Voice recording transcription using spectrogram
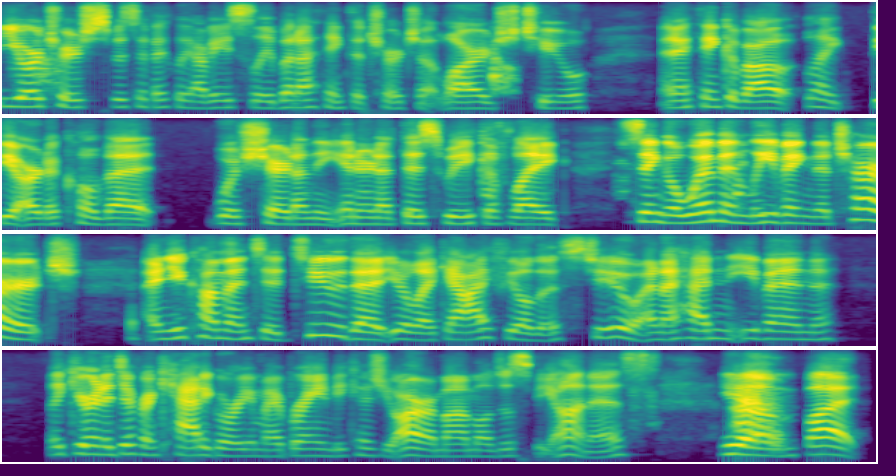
your church specifically, obviously, but I think the church at large too. And I think about like the article that was shared on the internet this week of like single women leaving the church. And you commented too that you're like, yeah, I feel this too. And I hadn't even like you're in a different category in my brain because you are a mom. I'll just be honest. Yeah. Um, but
